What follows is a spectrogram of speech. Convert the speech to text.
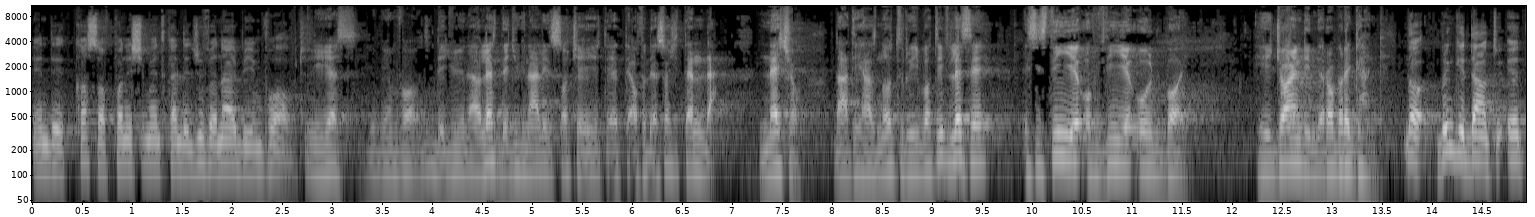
In the course of punishment, can the juvenile be involved? Yes, you'll be involved. If the juvenile, unless the juvenile is such a of the such tender nature that he has not reached. But if let's say a 16 year or 15 year old boy, he joined in the robbery gang. No, bring it down to eight,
